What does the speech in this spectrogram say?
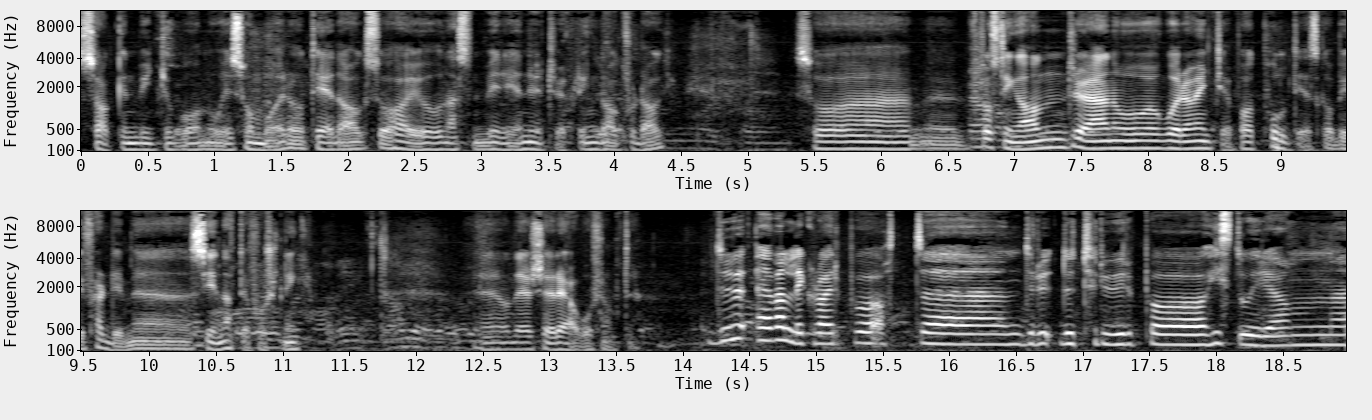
saken begynte å gå nå i sommer og til i dag, så har jo nesten vært en utvikling dag for dag. Så frostingene tror jeg nå går og venter på at politiet skal bli ferdig med sin etterforskning. Og det ser jeg òg fram til. Du er veldig klar på at du, tror på historiene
